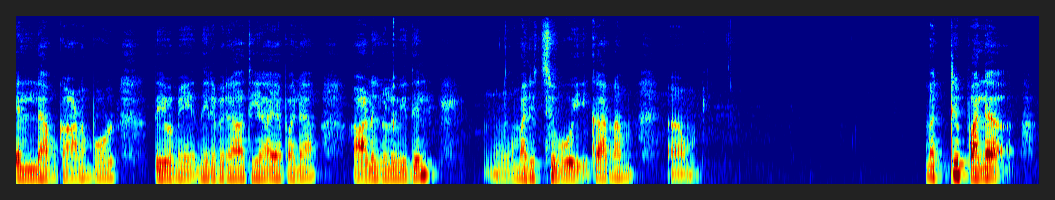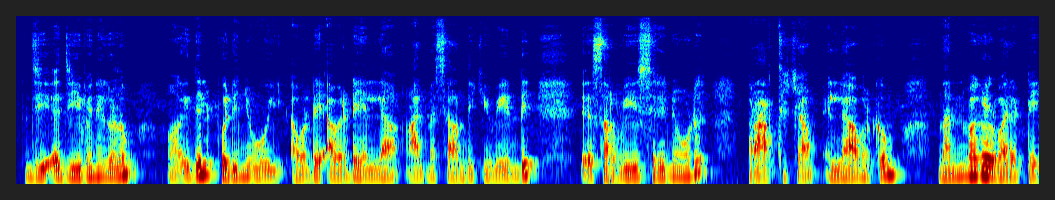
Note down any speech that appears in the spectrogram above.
എല്ലാം കാണുമ്പോൾ ദൈവമേ നിരപരാധിയായ പല ആളുകളും ഇതിൽ മരിച്ചുപോയി. കാരണം മറ്റ് പല ജീവനുകളും ഇതിൽ പൊലിഞ്ഞുപോയി. അവരുടെ അവരുടെ എല്ലാ ആത്മശാന്തിക്ക് വേണ്ടി സർവീശ്വരനോട് പ്രാർത്ഥിക്കാം. എല്ലാവർക്കും നന്മകൾ വരട്ടെ.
